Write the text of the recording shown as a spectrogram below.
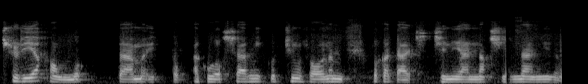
сулиақарнеқ таама иттор акуерсаангиккутсигу соонам пеқатаатитсиниааннарсинаангилу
